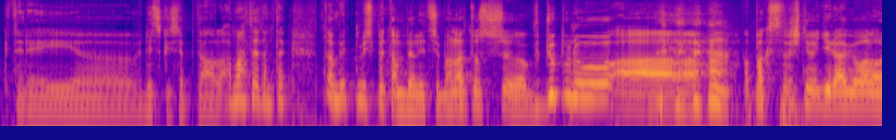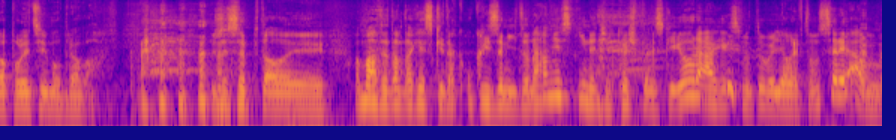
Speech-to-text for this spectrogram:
který uh, vždycky se ptal, a máte tam tak, tam, my jsme tam byli třeba letos eh, v Dubnu a, a pak strašně lidi reagovalo na policii Modrava. že se ptali, a máte tam tak hezky tak uklízený to náměstí na těch kašperských horách, jak jsme to viděli v tom seriálu.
